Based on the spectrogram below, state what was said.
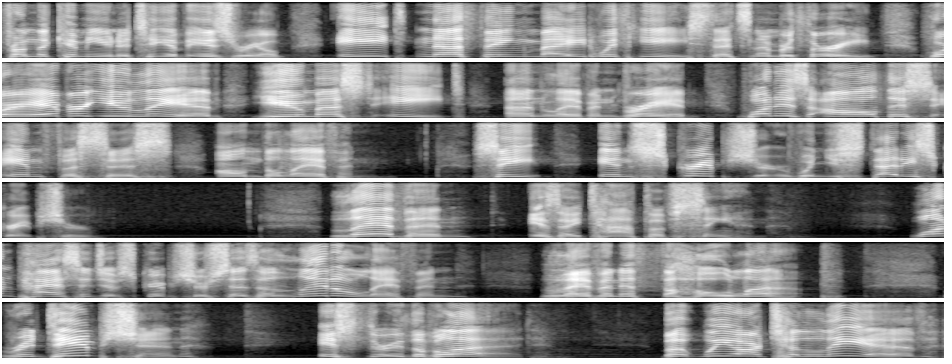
from the community of Israel. Eat nothing made with yeast. That's number three. Wherever you live, you must eat unleavened bread. What is all this emphasis on the leaven? See, in Scripture, when you study Scripture, leaven is a type of sin. One passage of Scripture says, A little leaven leaveneth the whole lump. Redemption is through the blood, but we are to live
